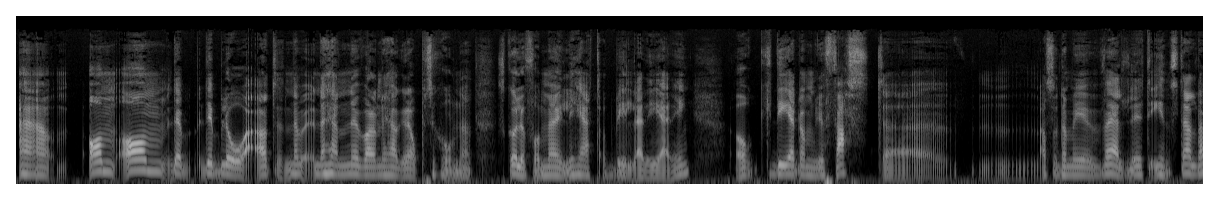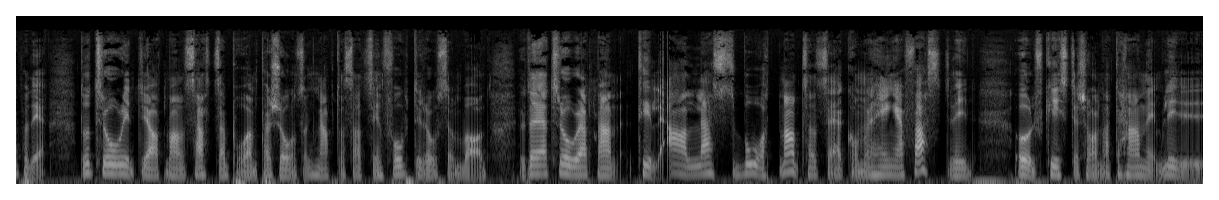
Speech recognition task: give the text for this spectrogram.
Eh, om, om det, det blå, att den nuvarande högra oppositionen skulle få möjlighet att bilda regering och det är de ju fast, eh, mm, alltså de är ju väldigt inställda på det, då tror inte jag att man satsar på en person som knappt har satt sin fot i Rosenbad, utan jag tror att man till allas båtnad så att säga kommer att hänga fast vid Ulf Kristersson, att, han blir,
